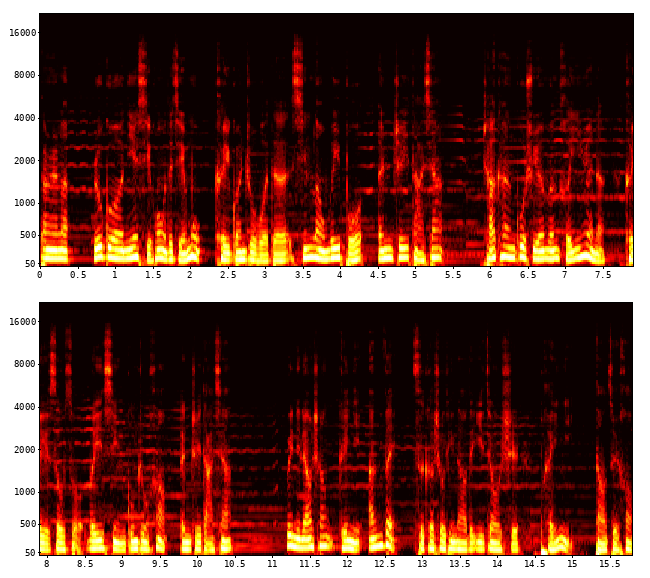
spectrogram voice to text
当然了。如果你也喜欢我的节目，可以关注我的新浪微博 “nj 大虾”，查看故事原文和音乐呢，可以搜索微信公众号 “nj 大虾”，为你疗伤，给你安慰。此刻收听到的依旧是陪你到最后。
